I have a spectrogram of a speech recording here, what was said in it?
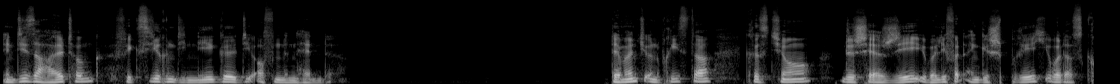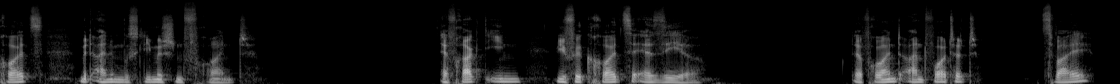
In dieser Haltung fixieren die Nägel die offenen Hände. Der Mönch und Priester Christian de Chergé überliefert ein Gespräch über das Kreuz mit einem muslimischen Freund. Er fragt ihn, wie viele Kreuze er sehe. Der Freund antwortet zwei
